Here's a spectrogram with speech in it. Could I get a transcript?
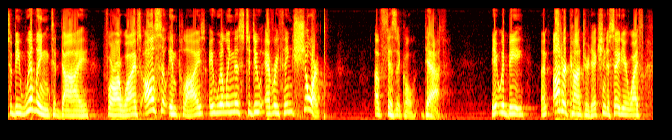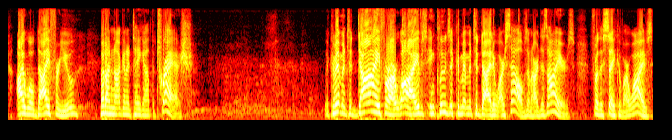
to be willing to die for our wives also implies a willingness to do everything short of physical death. It would be an utter contradiction to say to your wife, I will die for you, but I'm not going to take out the trash. The commitment to die for our wives includes a commitment to die to ourselves and our desires for the sake of our wives.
